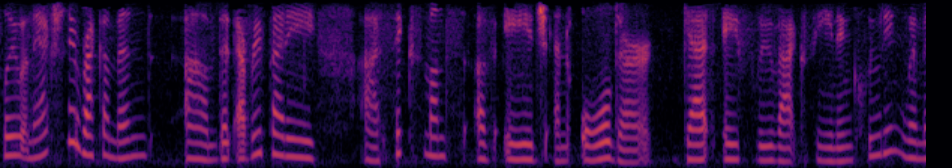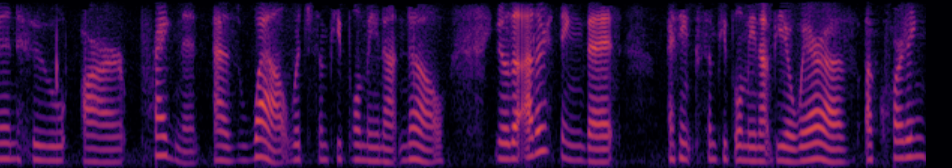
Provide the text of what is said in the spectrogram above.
flu. And they actually recommend um, that everybody uh, six months of age and older get a flu vaccine, including women who are pregnant as well, which some people may not know. You know, the other thing that I think some people may not be aware of, according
